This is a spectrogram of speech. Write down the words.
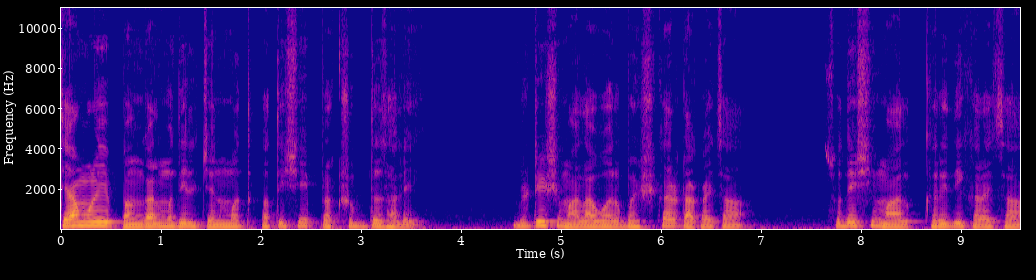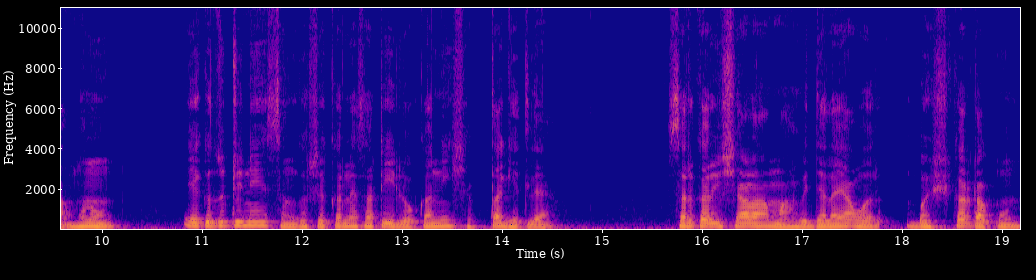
त्यामुळे बंगालमधील जनमत अतिशय प्रक्षुब्ध झाले. ब्रिटिश मालावर बहिष्कार टाकायचा स्वदेशी माल खरेदी करायचा म्हणून एकजुटीने संघर्ष करण्यासाठी लोकांनी शपथा घेतल्या. सरकारी शाळा महाविद्यालयावर बहिष्कार टाकून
